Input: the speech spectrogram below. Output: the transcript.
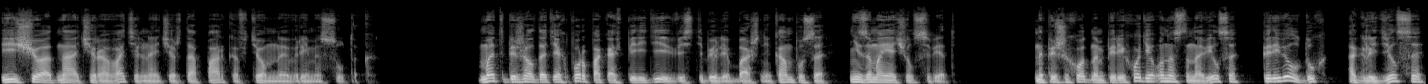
И еще одна очаровательная черта парка в темное время суток. Мэтт бежал до тех пор, пока впереди, в вестибюле башни кампуса, не замаячил свет. На пешеходном переходе он остановился, перевел дух, огляделся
